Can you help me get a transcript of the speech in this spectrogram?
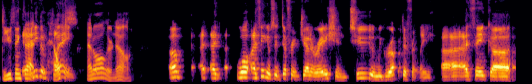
Do you think that and even helps playing. at all, or no? Um, I, I, well, I think it was a different generation too, and we grew up differently. Uh, I think uh,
